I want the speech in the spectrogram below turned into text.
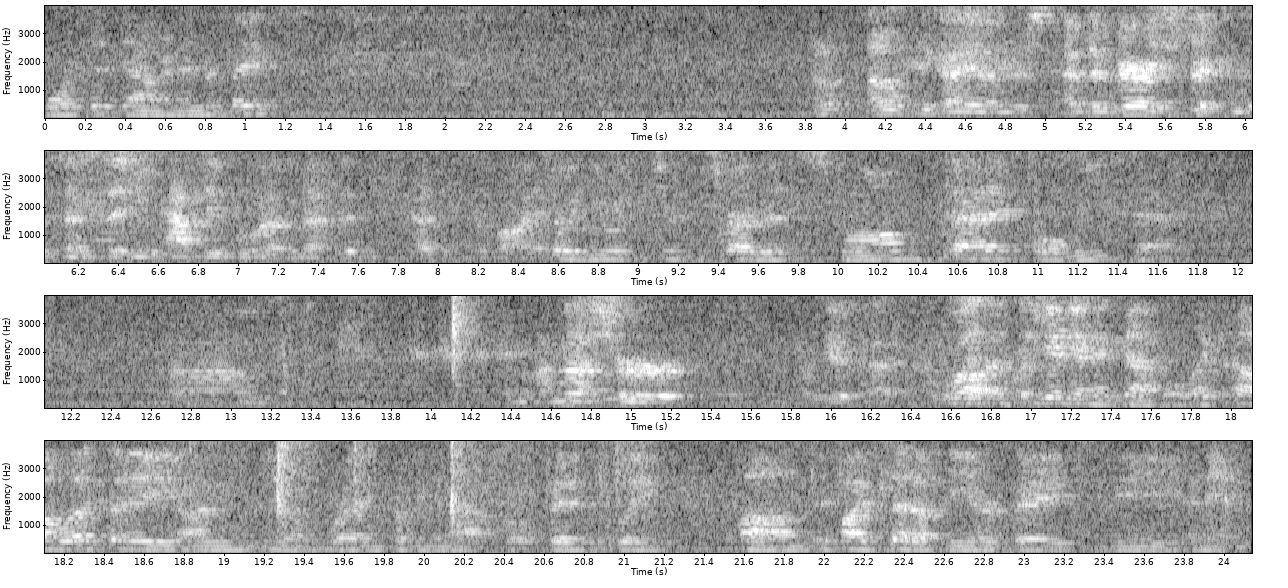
force it down an interface? I don't, I don't think I understand. They're very strict in the sense that you have to implement the method as it's defined. So you would, you would describe it as strong static or weak static? Um, I'm, I'm not sure. I'll get that. Well, to give you an example, like, uh, let's say I'm, you know, writing something in Haskell, basically, um, if I set up the interface to be an int,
